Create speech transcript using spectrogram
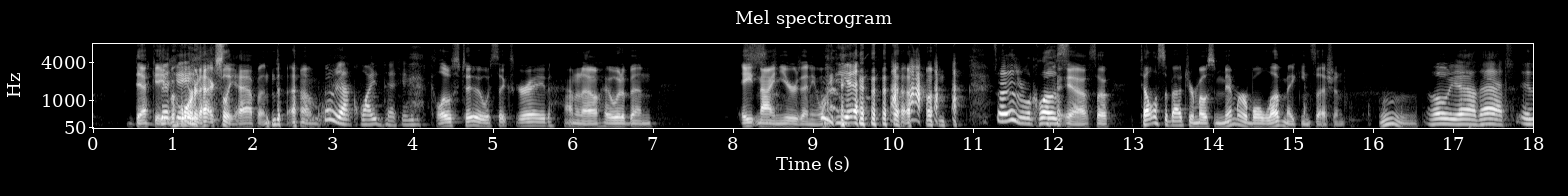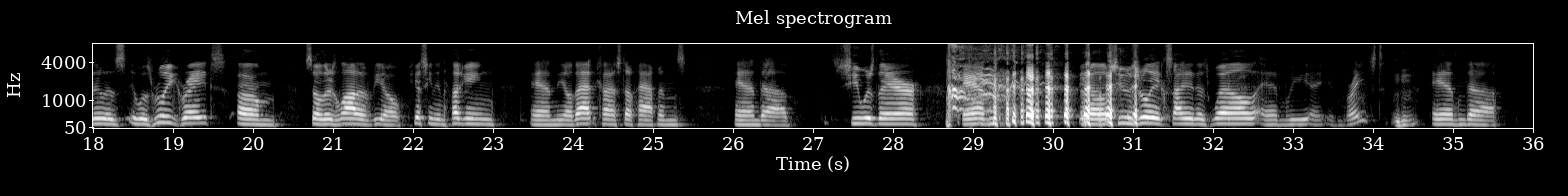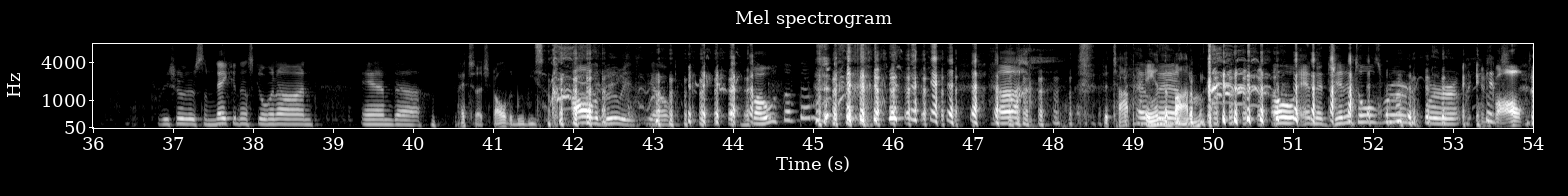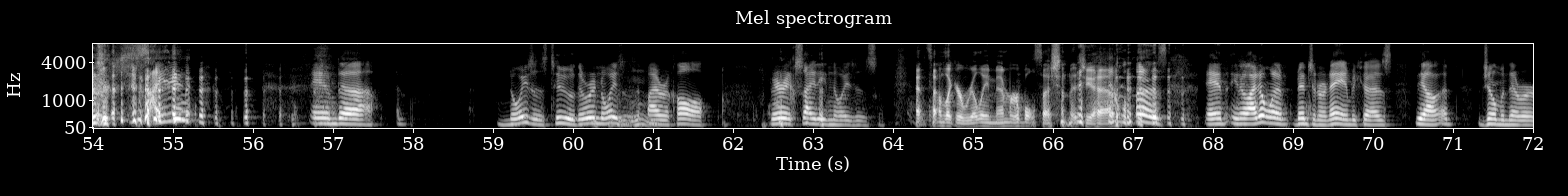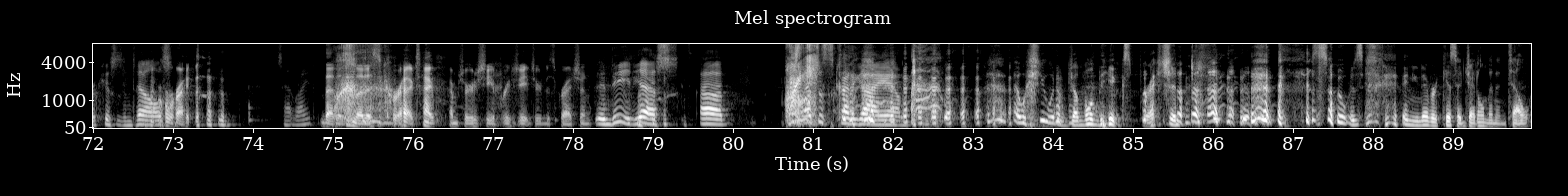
decade, before it actually happened. Um, Maybe not quite decade. close to sixth grade. I don't know. It would have been eight, nine years anyway. Yeah. Um, So it is real close. yeah. So tell us about your most memorable lovemaking session. Mm. Oh yeah, that and it was it was really great. Um, so there's a lot of you know kissing and hugging, and you know that kind of stuff happens, and uh, she was there, and you know she was really excited as well, and we uh, embraced, Mhm. and uh, pretty sure there's some nakedness going on, and uh, I touched all the boobies. all the boobies, you know, both of them. Uh, the top And and, the bottom. Oh, and the genitals were were Involved. exciting, and uh, noises too. There were noises, if I recall, very exciting noises. That sounds like a really memorable session that you had. It was, and you know, I don't want to mention her name because you know, a gentleman never kisses and tells. right. Is that right? That is that is correct. I, I'm sure she appreciates your discretion. Indeed, yes. Uh, that's just the kind of guy I am. I wish you would have jumbled the expression. so it was, and you never kiss a gentleman and tell.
